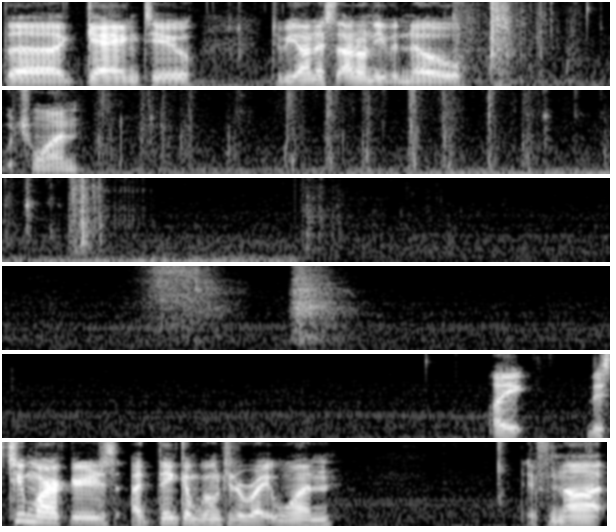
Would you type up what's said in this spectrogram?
the gang to. To be honest, I don't even know which one. Like, there's two markers. I think I'm going to the right one. If not,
